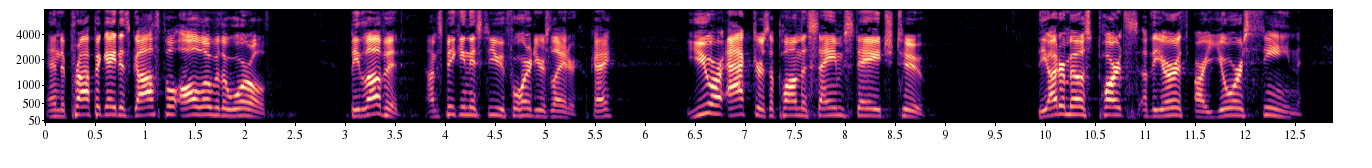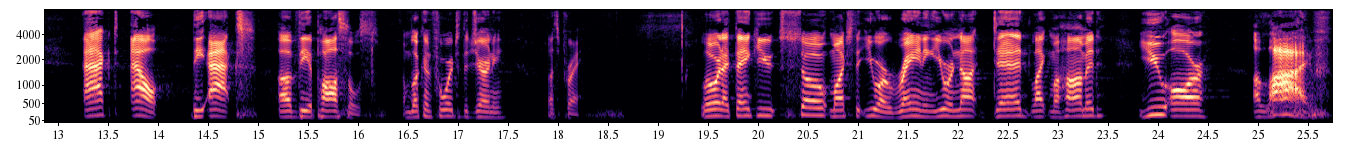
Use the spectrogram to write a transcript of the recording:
and to propagate his gospel all over the world. Beloved, I'm speaking this to you 400 years later, okay? You are actors upon the same stage, too. The uttermost parts of the earth are your scene. Act out the acts of the apostles. I'm looking forward to the journey. Let's pray. Lord, I thank you so much that you are reigning. You are not dead like Muhammad. You are alive.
